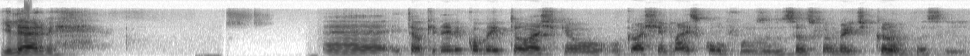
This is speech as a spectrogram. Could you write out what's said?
Guilherme. É, então, que nem ele comentou, acho que eu, o que eu achei mais confuso do Santos foi o meio de campo, assim.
